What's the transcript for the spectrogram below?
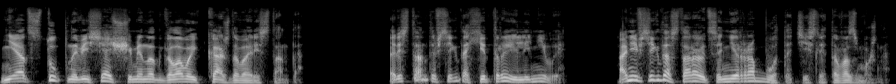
неотступно висящими над головой каждого арестанта. Арестанты всегда хитрые и ленивы. Они всегда стараются не работать, если это возможно.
